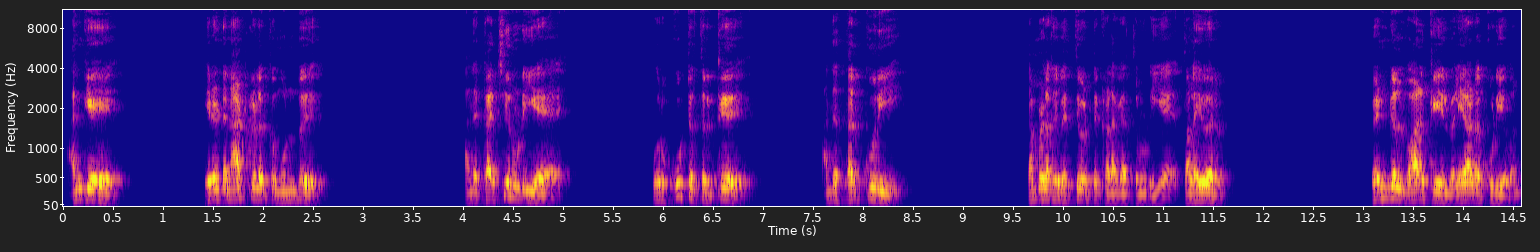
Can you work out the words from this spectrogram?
அங்கே இரண்டு நாட்களுக்கு முன்பு அந்த கட்சியினுடைய ஒரு கூட்டத்திற்கு அந்த தற்கூரி தமிழக வெத்துவெட்டு கழகத்தினுடைய தலைவர் பெண்கள் வாழ்க்கையில் விளையாடக்கூடியவன்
